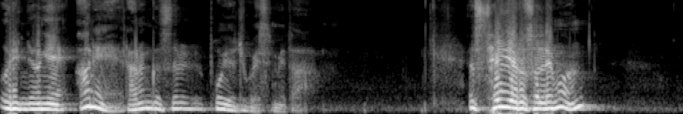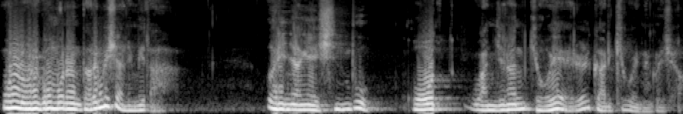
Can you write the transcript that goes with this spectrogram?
어린 양의 아내라는 것을 보여주고 있습니다. 새 예루살렘은 오늘 우리 본문은 다른 것이 아닙니다. 어린 양의 신부, 곧 완전한 교회를 가리키고 있는 거죠.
